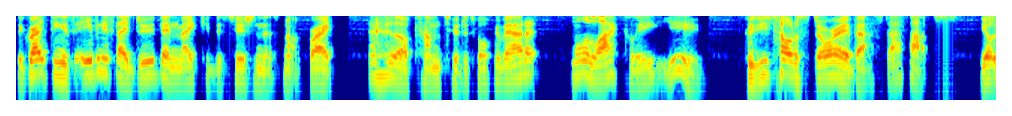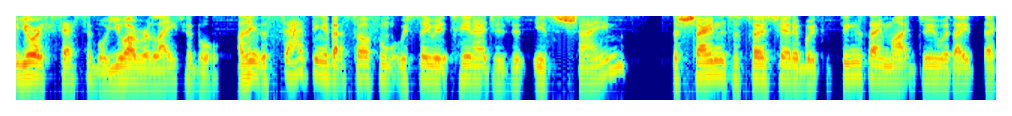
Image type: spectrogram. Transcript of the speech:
The great thing is, even if they do then make a decision that's not great, you know who they'll come to to talk about it? More likely you. Because you told a story about stuff ups. You're, you're accessible. You are relatable. I think the sad thing about so often what we see with teenagers is, is shame the shame that's associated with the things they might do where they, they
